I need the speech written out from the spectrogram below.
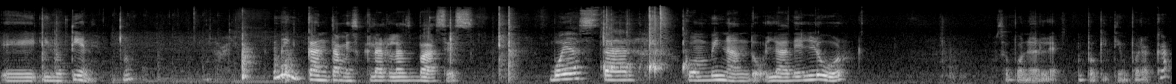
eh, y lo tiene. Me encanta mezclar las bases. Voy a estar combinando la de Lure. Vamos a ponerle un poquitín por acá.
